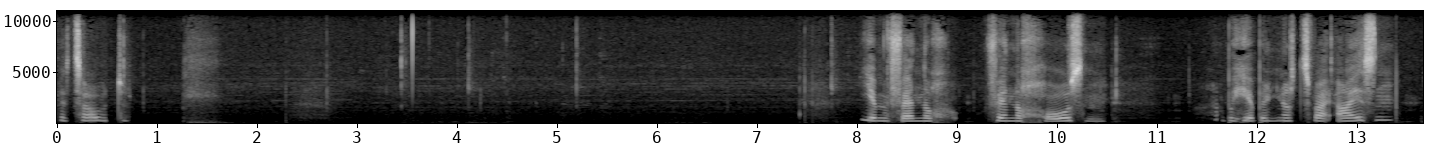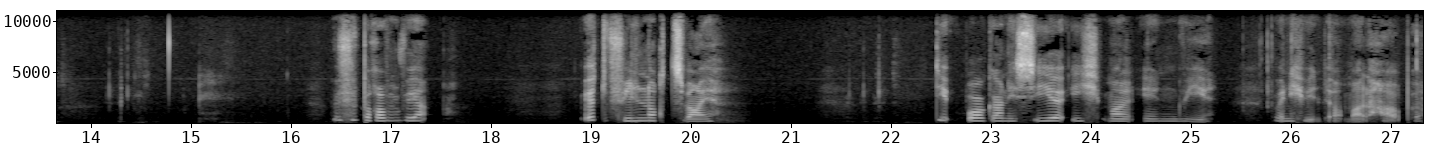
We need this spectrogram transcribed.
Verzauberte Hier mir fehlen noch, fehlen noch Hosen. Aber hier bin ich noch zwei Eisen. Wie viel brauchen wir? Wird viel noch zwei. Die organisiere ich mal irgendwie, wenn ich wieder mal habe.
